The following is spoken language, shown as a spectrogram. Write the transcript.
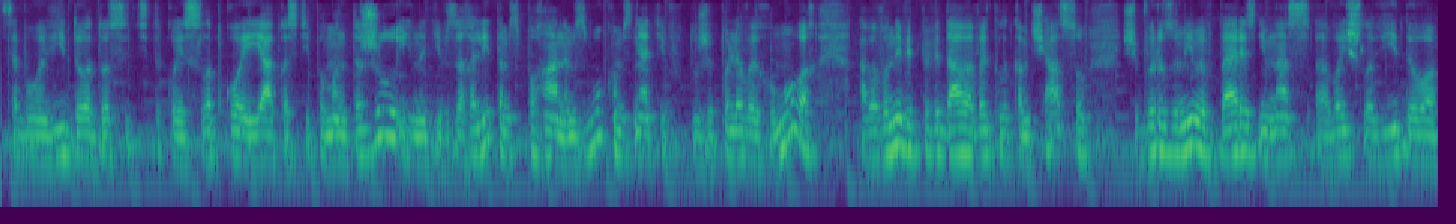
Це було відео досить такої слабкої якості по монтажу, іноді взагалі там з поганим звуком, зняті в дуже польових умовах, але вони відповідали викликам часу. Щоб ви розуміли, в березні в нас е, вийшло відео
